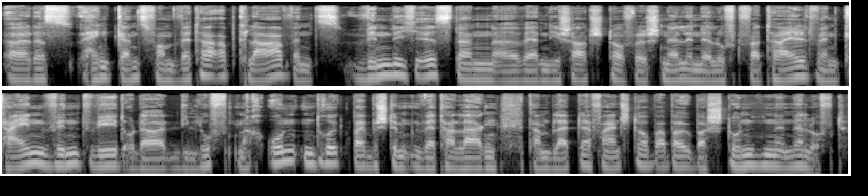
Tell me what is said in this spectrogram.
Äh, Das hängt ganz vom Wetter ab. Klar, wenn es windig ist, dann äh, werden die Schadstoffe schnell in der Luft verteilt. Wenn kein Wind weht oder die Luft nach unten drückt bei bestimmten Wetterlagen, dann bleibt der Feinstaub aber über Stunden in der Luft.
